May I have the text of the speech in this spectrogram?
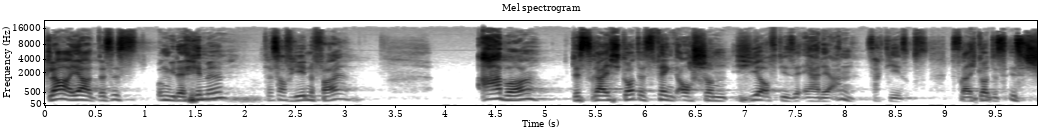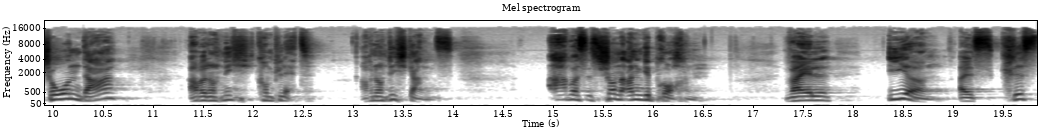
Klar, ja, das ist irgendwie der Himmel, das auf jeden Fall. Aber das Reich Gottes fängt auch schon hier auf dieser Erde an, sagt Jesus. Das Reich Gottes ist schon da, aber noch nicht komplett, aber noch nicht ganz. Aber es ist schon angebrochen, weil ihr als Christen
